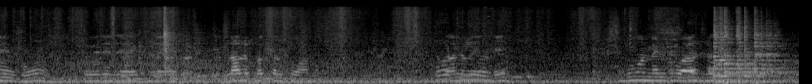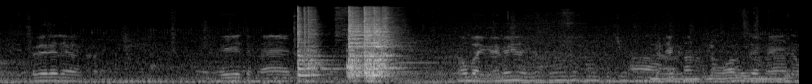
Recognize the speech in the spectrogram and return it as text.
हैं वो सवेरे जाए खड़े लाल पत्थर को में हो थे दो मिनट को आज सवेरे जाए खड़े। ये तो मैं ओ भाई मैं ना देखा तो मैं तो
